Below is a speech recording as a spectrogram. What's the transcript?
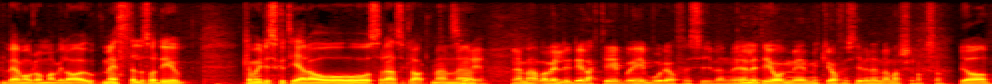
vem av dem man vill ha upp mest eller så det kan man ju diskutera och, och sådär såklart men... Så eh, det. Nej, men han var väldigt delaktig i, i både offensiven, Mm. eller till, med mycket i offensiven den här matchen också. Ja,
